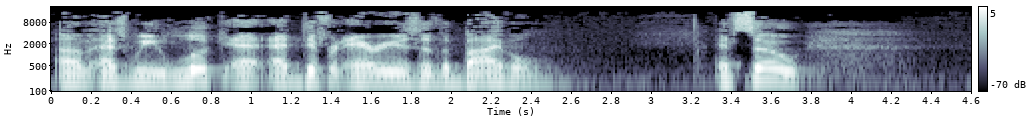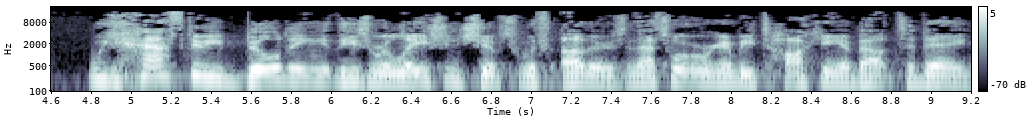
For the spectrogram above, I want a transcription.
um, as we look at, at different areas of the Bible. And so we have to be building these relationships with others. And that's what we're going to be talking about today.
